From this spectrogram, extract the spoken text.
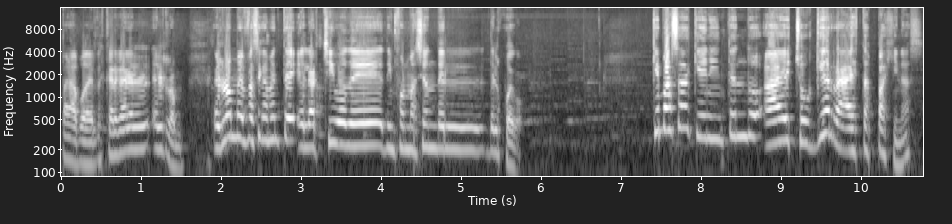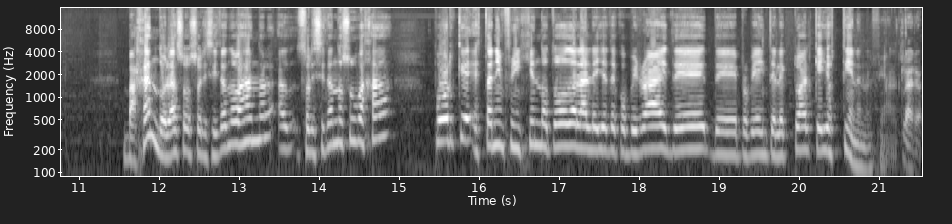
para poder descargar el, el ROM. El ROM es básicamente el archivo de, de información del, del juego. ¿Qué pasa? Que Nintendo ha hecho guerra a estas páginas, bajándolas o solicitando, bajándolas, solicitando su bajada, porque están infringiendo todas las leyes de copyright, de, de propiedad intelectual que ellos tienen al final. Claro.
